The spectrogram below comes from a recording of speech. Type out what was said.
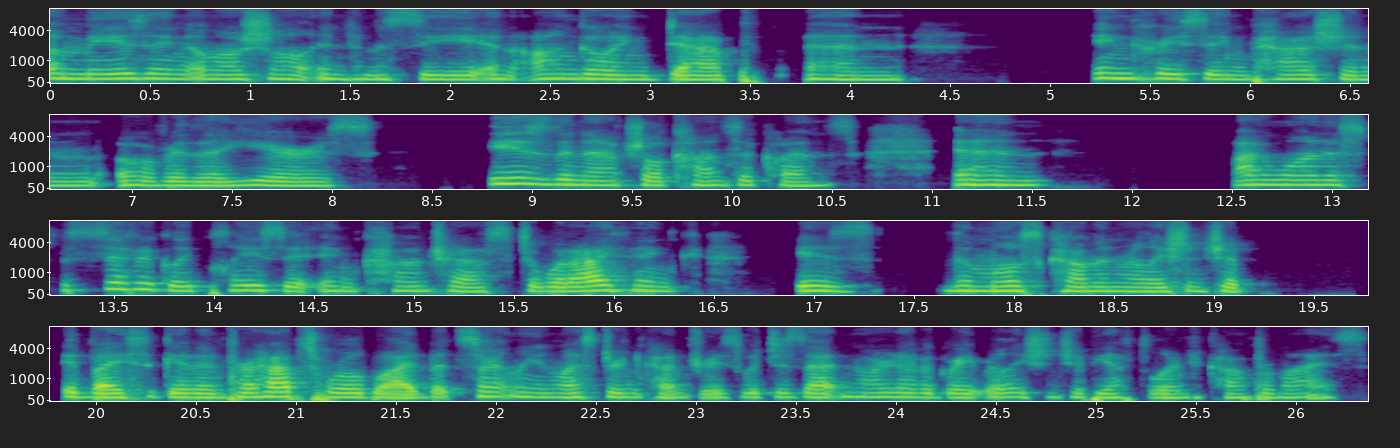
amazing emotional intimacy and ongoing depth and increasing passion over the years is the natural consequence. And I want to specifically place it in contrast to what I think is the most common relationship advice given, perhaps worldwide, but certainly in Western countries, which is that in order to have a great relationship, you have to learn to compromise.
